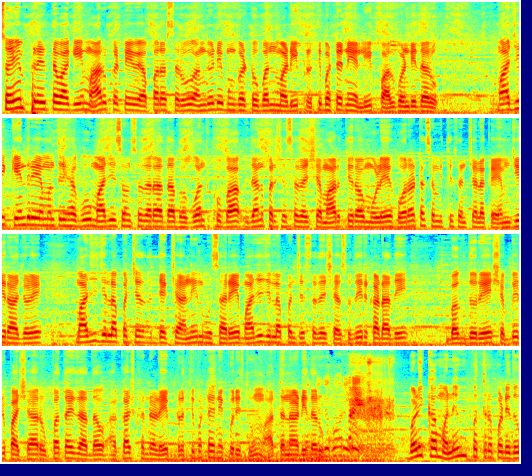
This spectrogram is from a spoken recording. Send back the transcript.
ಸ್ವಯಂ ಪ್ರೇರಿತವಾಗಿ ಮಾರುಕಟ್ಟೆ ವ್ಯಾಪಾರಸ್ಥರು ಅಂಗಡಿ ಮುಂಗಟ್ಟು ಬಂದ್ ಮಾಡಿ ಪ್ರತಿಭಟನೆಯಲ್ಲಿ ಪಾಲ್ಗೊಂಡಿದ್ದರು. ಮಾಜಿ ಕೇಂದ್ರೀಯ ಮಂತ್ರಿ ಹಾಗೂ ಮಾಜಿ ಸಂಸದರಾದ ಭಗವಂತ್ ಖುಬಾ, ವಿಧಾನ ಪರಿಷತ್ ಸದಸ್ಯ ಮಾರುತಿರಾವ್ ಮೂಳೆ, ಹೋರಾಟ ಸಮಿತಿ ಸಂಚಾಲಕ ಎಂ ಜಿ ರಾಜೊಳೆ, ಮಾಜಿ ಜಿಲ್ಲಾ ಪಂಚಾಯತ್ ಅಧ್ಯಕ್ಷ ಅನಿಲ್ ಭುಸಾರೆ, ಮಾಜಿ ಜಿಲ್ಲಾ ಪಂಚಾಯತ್ ಸದಸ್ಯ ಸುಧೀರ್ ಕಡಾದೆ ಬಗ್ದುರೆ ಶಬ್ಬೀರ್ ಪಾಷಾ, ರೂಪಾತಾಯ್ ಜಾಧವ್, ಆಕಾಶ್ ಖಂಡಳೆ ಪ್ರತಿಭಟನೆ ಕುರಿತು ಮಾತನಾಡಿದರು. ಬಳಿಕ ಮನವಿ ಪತ್ರ ಪಡೆದು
